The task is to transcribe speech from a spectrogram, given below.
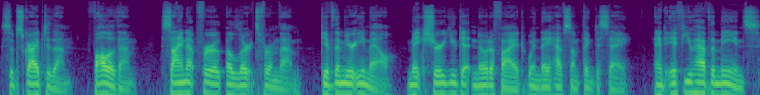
subscribe to them, follow them, sign up for alerts from them, give them your email, Make sure you get notified when they have something to say. And if you have the means,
